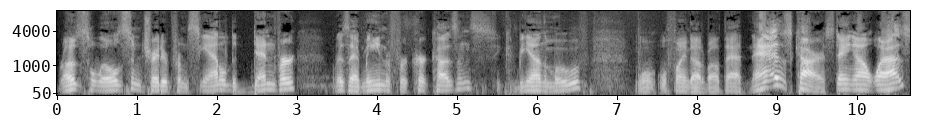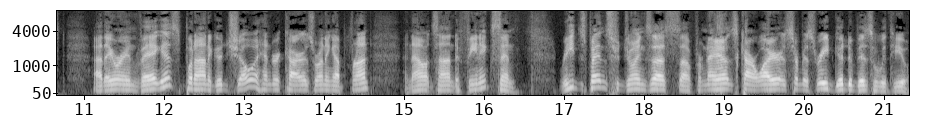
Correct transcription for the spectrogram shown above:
Russell Wilson traded from Seattle to Denver. What does that mean for Kirk Cousins? He could be on the move. We'll, we'll find out about that. NASCAR staying out west. Uh, they were in Vegas, put on a good show. Hendrick Cars running up front. And now it's on to Phoenix. And Reid Spencer joins us uh, from NASCAR Wire Service. Reid, good to visit with you.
